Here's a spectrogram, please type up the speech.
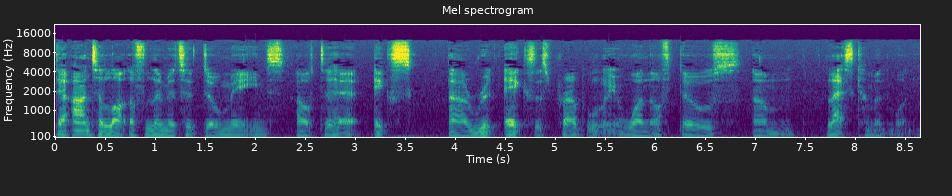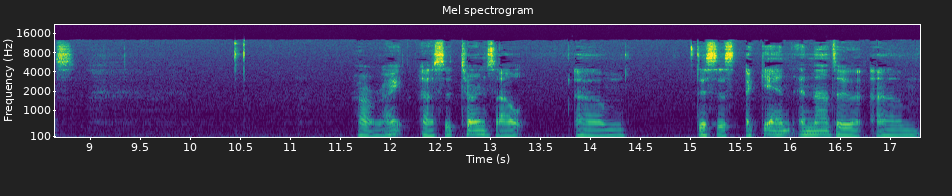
there aren't a lot of limited domains out there. X, uh, root X is probably one of those um, less common ones. Alright, as it turns out, um, this is again another um,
